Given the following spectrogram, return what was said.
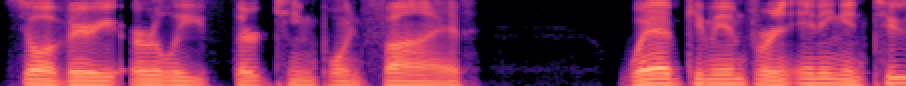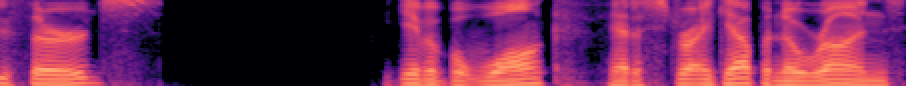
still a very early 13.5. Webb came in for an inning and two thirds. He gave up a walk, had a strikeout, but no runs.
